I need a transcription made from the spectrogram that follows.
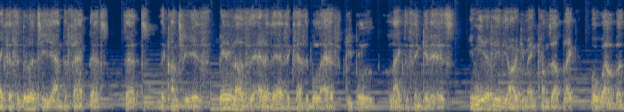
accessibility and the fact that that the country is maybe not as, as accessible as people like to think it is. Immediately, the argument comes up like, oh well, but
